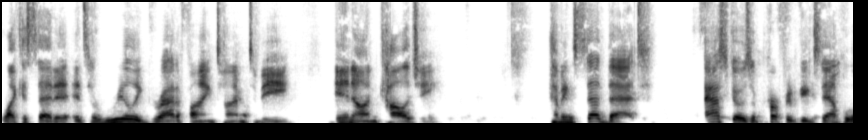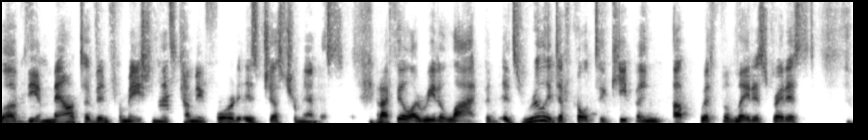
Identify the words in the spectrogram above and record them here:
like I said, it, it's a really gratifying time to be in oncology. Having said that, ASCO is a perfect example of the amount of information that's coming forward is just tremendous. And I feel I read a lot, but it's really difficult to keep up with the latest, greatest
